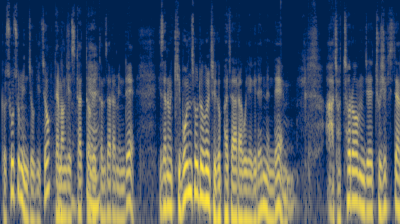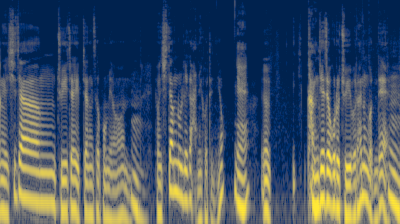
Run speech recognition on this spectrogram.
그 소수 민족이죠 대만계 그렇죠. 스타트업했던 예. 사람인데 이 사람은 기본 소득을 지급하자라고 얘기를 했는데 음. 아 저처럼 이제 주식시장의 시장주의자의 입장에서 보면 음. 이건 시장 논리가 아니거든요. 예. 예. 강제적으로 주입을 하는 건데 음.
